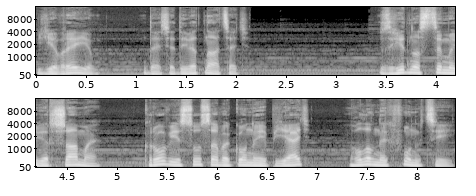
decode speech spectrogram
Євреїв 10.19 Згідно з цими віршами, кров Ісуса виконує п'ять головних функцій:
